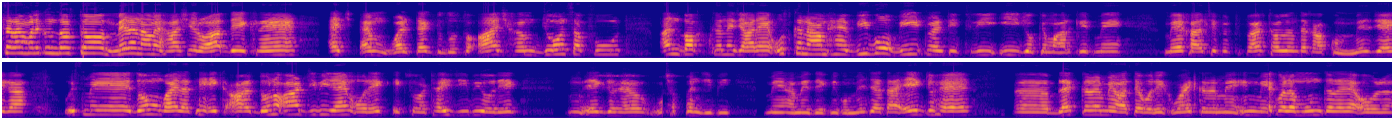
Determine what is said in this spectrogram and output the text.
अस्सलाम दोस्तों, मेरा नाम है हाशिर और आप देख रहे हैं एच एम वर्ल्ड टेक तो दोस्तों, आज हम जोन सा फ़ूड अनबॉक्स करने जा रहे हैं। उसका नाम है Vivo V twenty three E जो कि मार्केट में मेरे ख्याल से फिफ्टी फाइव थाउज़ेंड तक आपको मिल जाएगा। इसमें दो मोबाइल आते हैं, एक दोनों आठ जी बी रैम और एक एक सौ अट्ठाईस जी बी और एक एक जो है वो छप्पन जी बी में हमें देखने को मिल जाता है। एक जो है ब्लैक कलर में आता है और एक वाइट कलर में। इनमें एक वाला मून कलर है और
